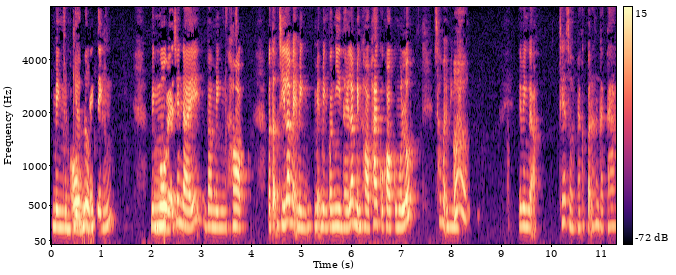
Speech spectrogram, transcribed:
mình Chứng ôm được. máy tính mình ừ. ngồi ở trên đấy và mình họp. Và thậm chí là mẹ mình mẹ mình còn nhìn thấy là mình họp hai cuộc họp cùng một lúc. Xong mẹ mình bảo, mẹ mình bảo chết rồi mày còn bận hơn cả tao.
